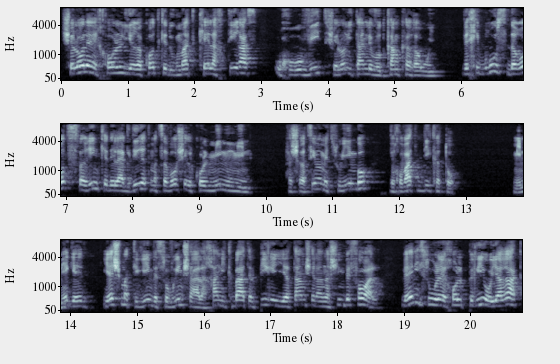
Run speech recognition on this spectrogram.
שלא לאכול ירקות כדוגמת קלח תירס וכרובית שלא ניתן לבודקם כראוי, וחיברו סדרות ספרים כדי להגדיר את מצבו של כל מין ומין, השרצים המצויים בו וחובת בדיקתו. מנגד, יש מתירים וסוברים שההלכה נקבעת על פי ראייתם של האנשים בפועל, ואין איסור לאכול פרי או ירק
